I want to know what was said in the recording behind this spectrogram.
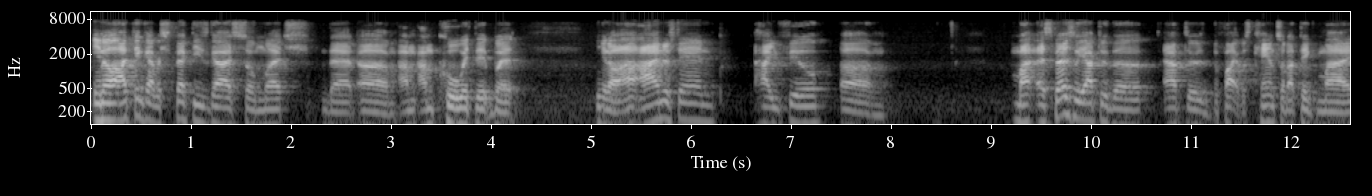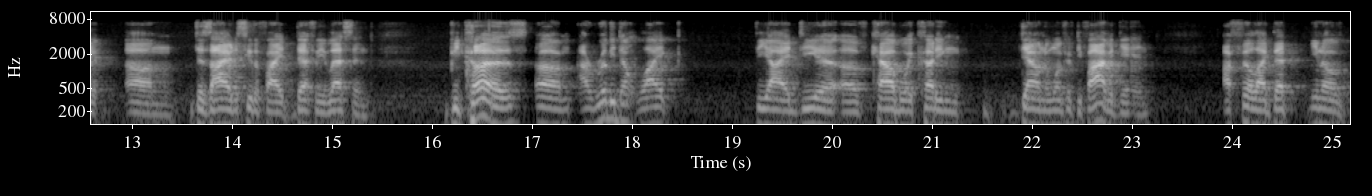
You know, I think I respect these guys so much that um, I'm I'm cool with it. But you know, I, I understand how you feel. Um, my especially after the after the fight was canceled, I think my um, desire to see the fight definitely lessened because um, I really don't like the idea of Cowboy cutting down to 155 again. I feel like that, you know,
